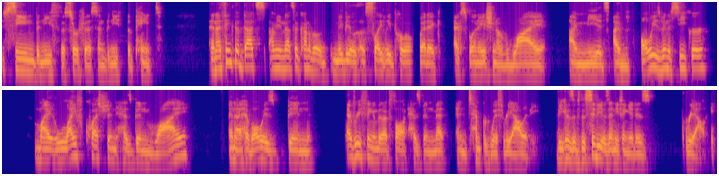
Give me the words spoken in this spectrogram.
seen beneath the surface and beneath the paint. And I think that that's, I mean, that's a kind of a maybe a, a slightly poetic explanation of why I'm me. It's I've always been a seeker. My life question has been why, and I have always been everything that I've thought has been met and tempered with reality. Because if the city is anything, it is reality.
